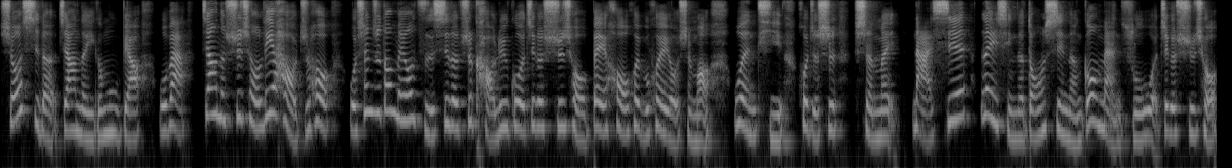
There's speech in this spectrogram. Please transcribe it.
休息的这样的一个目标。我把这样的需求列好之后，我甚至都没有仔细的去考虑过这个需求背后会不会有什么。问题或者是什么哪些类型的东西能够满足我这个需求？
